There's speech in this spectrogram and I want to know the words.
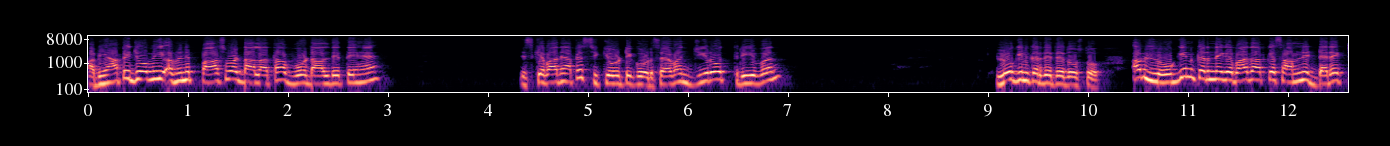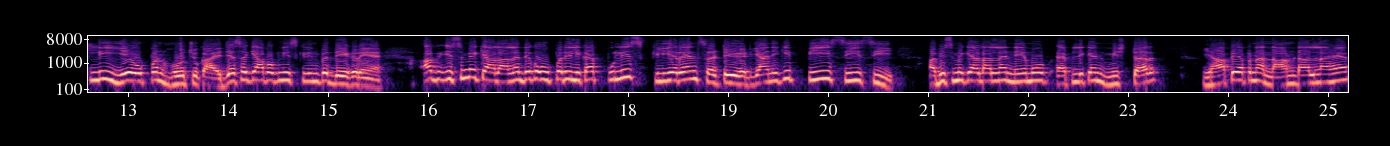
अब यहाँ पे जो भी हमने पासवर्ड डाला था वो डाल देते हैं। इसके बाद यहाँ पे security code seven zero three one log in कर देते हैं दोस्तों। अब लॉग इन करने के बाद आपके सामने डायरेक्टली ये ओपन हो चुका है, जैसा कि आप अपनी स्क्रीन पे देख रहे हैं। अब इसमें क्या डालना है? देखो, ऊपर ही लिखा है पुलिस क्लियरेंस सर्टिफिकेट यानी कि पीसीसी अब इसमें क्या डालना है? नेम ऑफ़ एप्लीकेंट मिस्टर यहाँ पे अपना नाम डालना है,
